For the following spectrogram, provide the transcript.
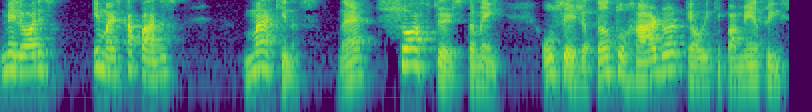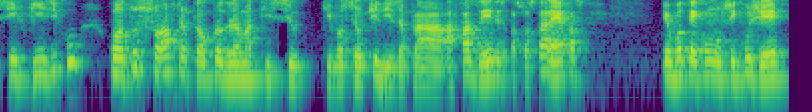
melhores e mais capazes máquinas, né? Softwares também. Ou seja, tanto hardware, que é o equipamento em si físico, quanto o software, que é o programa que, se, que você utiliza para fazeres, para suas tarefas. Eu vou ter com o 5G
